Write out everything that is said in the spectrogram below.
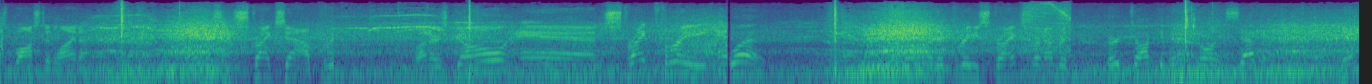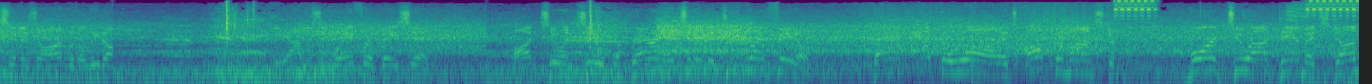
It's Boston lineup. Anderson strikes out. Three. Runners go and strike three. Way. The three strikes for number. Curt talking in going seven. Nixon is on with a lead on. Opposite way for a base hit. On two and two. Cabrera hits it into deep left field. Back at the wall. It's off the monster. More two-out damage done.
